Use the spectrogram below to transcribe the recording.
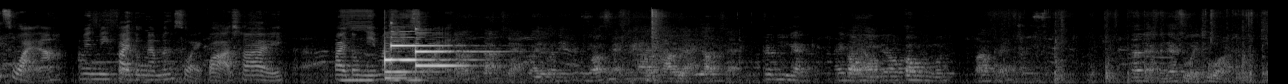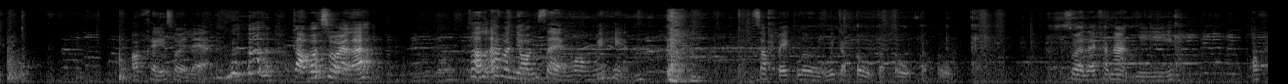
ไม่สวยนะมันมีไฟตรงนั้นมันสวยกว่าใช่ ไฟตรงนี้มันไม่สวยตามแสงไปวันนี้ย้อนแสงเราเราอยากย้อนแสงก็นี่ไงให้น้องนี่เราต้องมุดตามแสงนั่นแหละอันนี้สวยชัวร์โอเคสวยแหละ กลับมาสวยแล้วตอนแรกมันย้อนแสงมองไม่เห็น สเปคเลยวิกระตุกกระตุกกระตุกสวยอะไรขนาดนี้ โอเค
